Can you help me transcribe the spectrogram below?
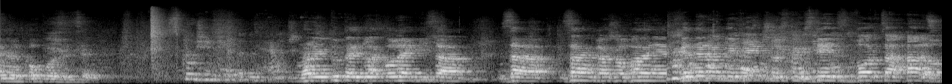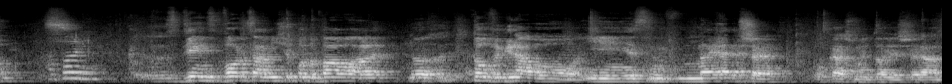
Fajną kompozycję. Spóźnił się do wygrać. No i tutaj dla kolegi za, za zaangażowanie. Generalnie większość tych zdjęć z dworca, halo, zdjęć z dworca mi się podobało, ale no, to wygrało i jest najlepsze. Pokażmy to jeszcze raz.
